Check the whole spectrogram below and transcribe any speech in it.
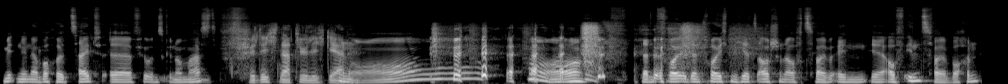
mitten in der Woche Zeit äh, für uns genommen hast. Für dich natürlich gerne. Oh, oh. Dann freue dann freu ich mich jetzt auch schon auf, zwei, in, äh, auf in zwei Wochen.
